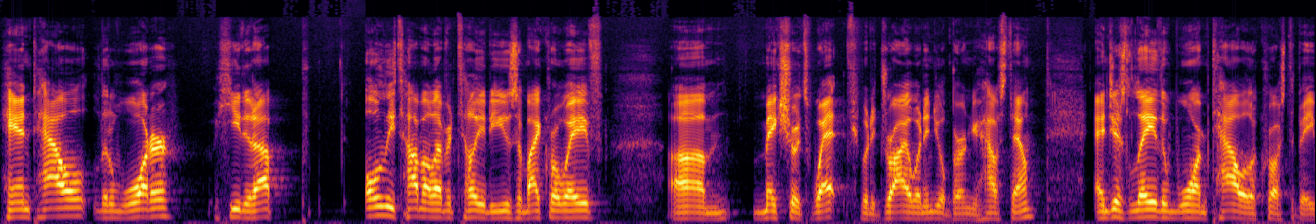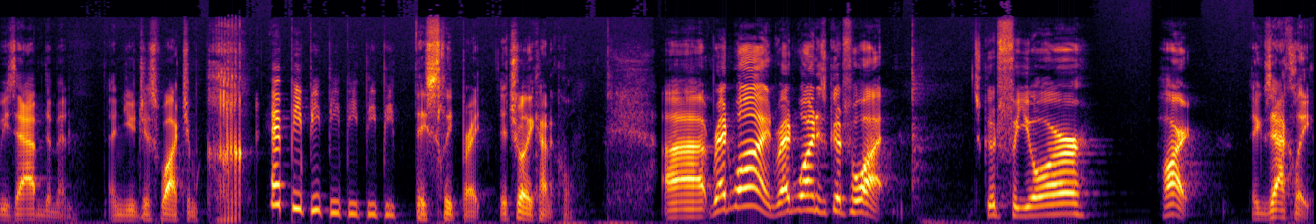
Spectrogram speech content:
hand towel, little water, heat it up. Only time I'll ever tell you to use a microwave. Um, make sure it's wet. If you put a dry one in, you'll burn your house down. And just lay the warm towel across the baby's abdomen. And you just watch them. beep, beep, beep, beep, beep, beep. They sleep right. It's really kind of cool. Uh, red wine. Red wine is good for what? It's good for your heart. Exactly.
